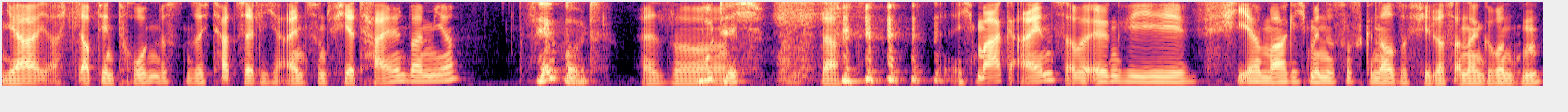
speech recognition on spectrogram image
Ja, ich glaube, den Thron müssten sich tatsächlich eins und vier teilen bei mir. Sehr gut. Also, Mutig. gesagt, ich mag eins, aber irgendwie vier mag ich mindestens genauso viel aus anderen Gründen.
